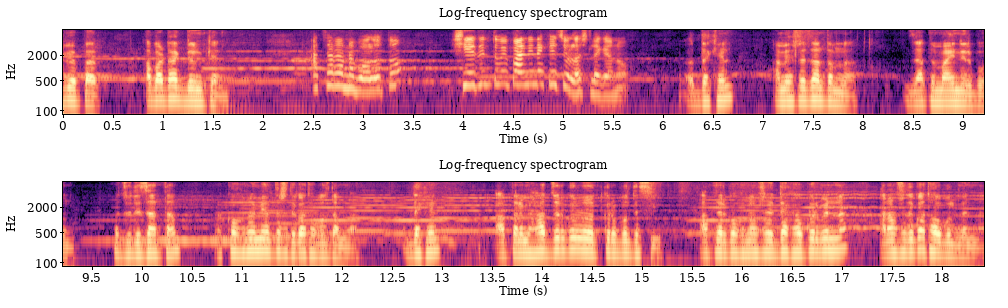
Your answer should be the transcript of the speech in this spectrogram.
কি ব্যাপার? আবার ডাক দেন কেন? আচ্ছা রানা বলো তো। সেদিন তুমি পানি না খেয়ে চলে আসলে কেন? দেখেন আমি আসলে জানতাম না যে আপনি মাইনের বোন। যদি জানতাম কখনো আমি আপনার সাথে কথা বলতাম না। দেখেন আপনার আমি হাত জোর করে অনুরোধ করে বলতেছি আপনার কখনো আমার সাথে দেখাও করবেন না আর আমার সাথে কথাও বলবেন না।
